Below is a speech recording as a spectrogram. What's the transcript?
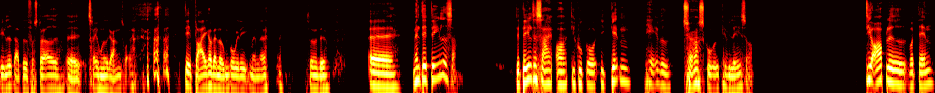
billede, der er blevet forstørret øh, 300 gange, tror jeg. det plejer ikke at være nogen god idé, men øh, sådan er det. Øh, men det delede sig. Det delte sig, og de kunne gå igennem havet tørskoet, kan vi læse om. De oplevede, hvordan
